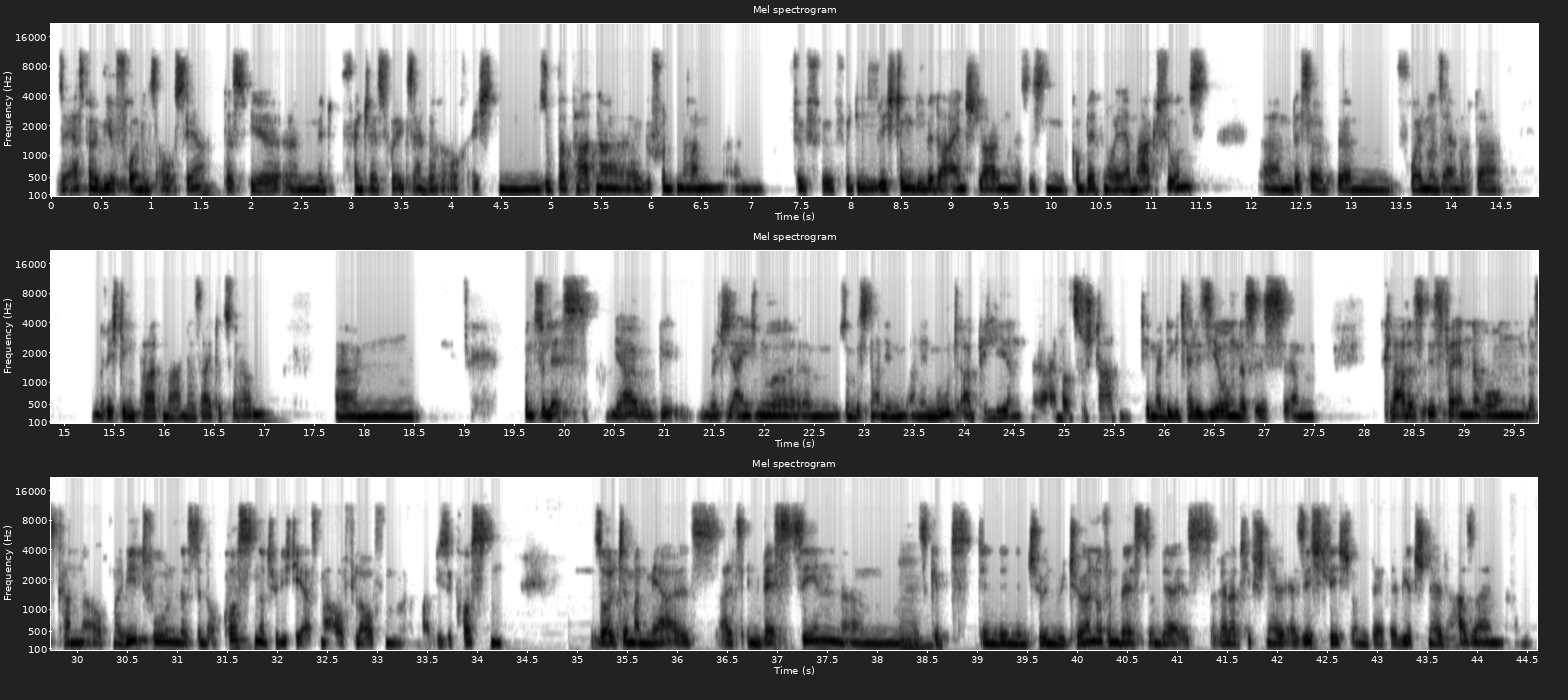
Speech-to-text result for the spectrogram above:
Also erstmal, wir freuen uns auch sehr, dass wir ähm, mit Franchise 4X einfach auch echt einen super Partner äh, gefunden haben ähm, für, für, für die Richtung, die wir da einschlagen. Es ist ein komplett neuer Markt für uns. Ähm, deshalb ähm, freuen wir uns einfach da, einen richtigen Partner an der Seite zu haben. Ähm, und zuletzt, ja, möchte ich eigentlich nur ähm, so ein bisschen an den, an den Mut appellieren, äh, einfach zu starten. Thema Digitalisierung, das ist Klar, das ist Veränderung, das kann auch mal wehtun, das sind auch Kosten natürlich, die erstmal auflaufen, aber diese Kosten sollte man mehr als, als Invest sehen. Ähm, mhm. Es gibt den, den, den schönen Return of Invest und der ist relativ schnell ersichtlich und der, der wird schnell da sein. Ähm,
